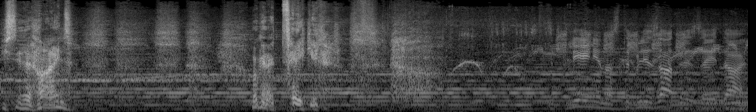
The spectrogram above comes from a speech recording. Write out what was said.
You see that hind? We're gonna take it. Мышление на стабилизаторе заедает.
